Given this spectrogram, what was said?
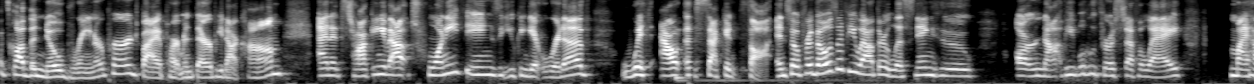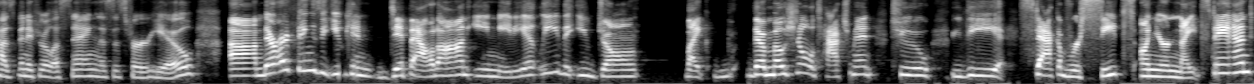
it's called the no brainer purge by apartmenttherapy.com. And it's talking about 20 things that you can get rid of without a second thought. And so, for those of you out there listening who are not people who throw stuff away, my husband, if you're listening, this is for you. Um, there are things that you can dip out on immediately that you don't like the emotional attachment to the stack of receipts on your nightstand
